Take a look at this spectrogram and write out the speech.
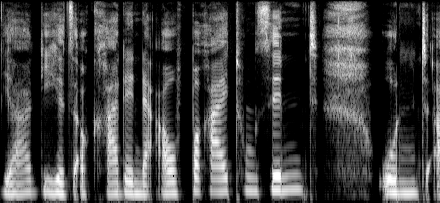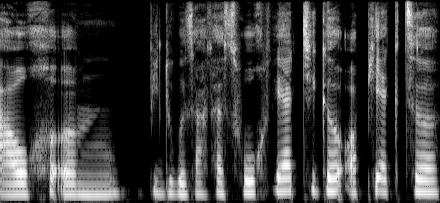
ja, die jetzt auch gerade in der Aufbereitung sind und auch ähm, wie du gesagt hast, hochwertige Objekte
